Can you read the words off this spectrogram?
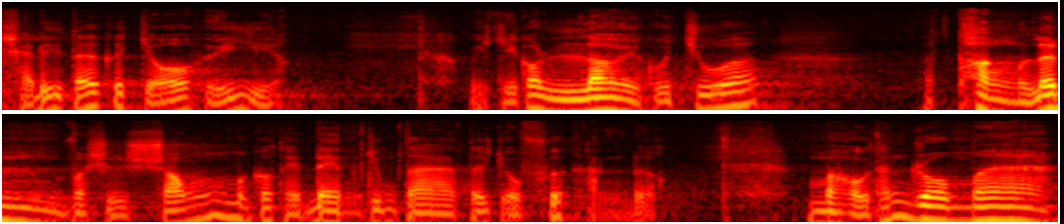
sẽ đi tới cái chỗ hủy diệt. Vì chỉ có lời của Chúa, thần linh và sự sống mới có thể đem chúng ta tới chỗ phước hạnh được. Mà hội thánh Roma,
